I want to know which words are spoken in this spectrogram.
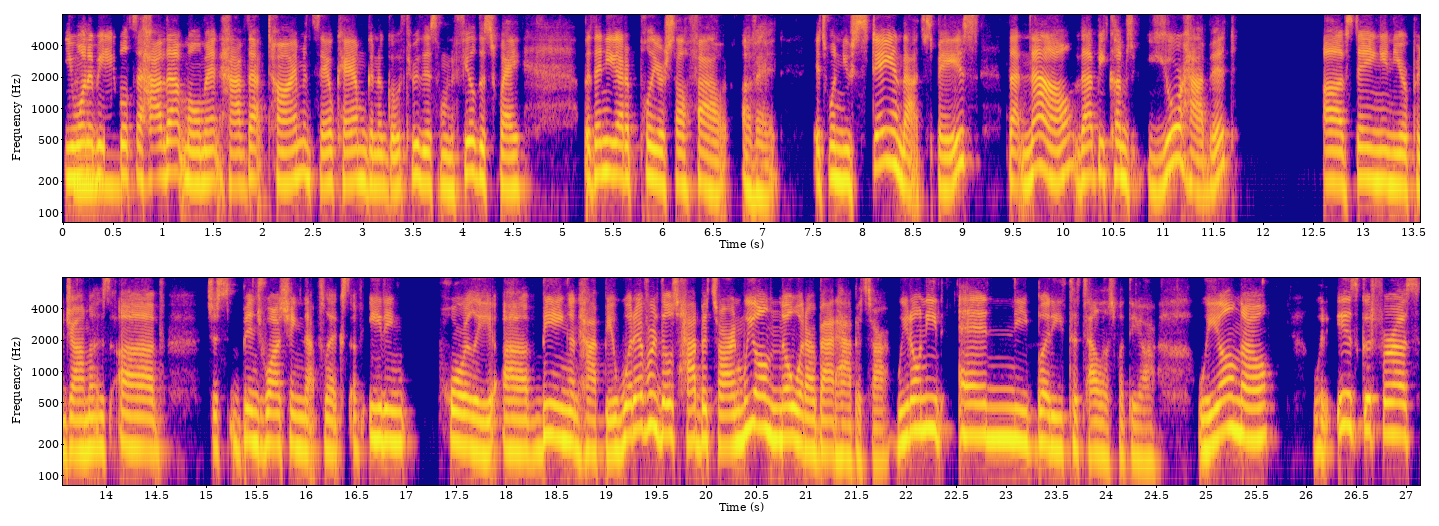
You want to be mm-hmm. able to have that moment, have that time, and say, okay, I'm going to go through this. I'm going to feel this way. But then you got to pull yourself out of it. It's when you stay in that space that now that becomes your habit of staying in your pajamas, of just binge watching Netflix, of eating poorly, of being unhappy, whatever those habits are. And we all know what our bad habits are. We don't need anybody to tell us what they are. We all know what is good for us,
